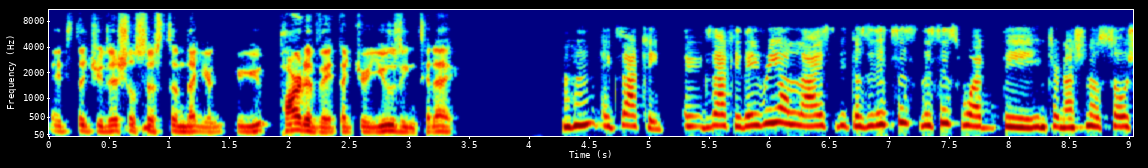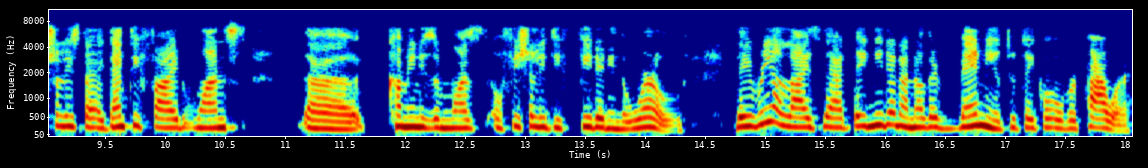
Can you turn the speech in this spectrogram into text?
It's the judicial system that you're, you're part of it that you're using today. hmm exactly, exactly. They realized because this is this is what the international socialists identified once uh, communism was officially defeated in the world. They realized that they needed another venue to take over power,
